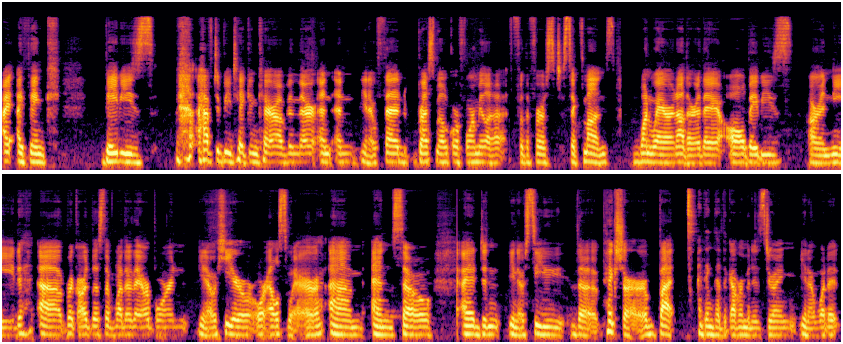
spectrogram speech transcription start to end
i, I think babies have to be taken care of in there and and you know fed breast milk or formula for the first six months one way or another they all babies are in need, uh, regardless of whether they are born, you know, here or elsewhere. Um, and so I didn't, you know, see the picture, but I think that the government is doing, you know, what it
